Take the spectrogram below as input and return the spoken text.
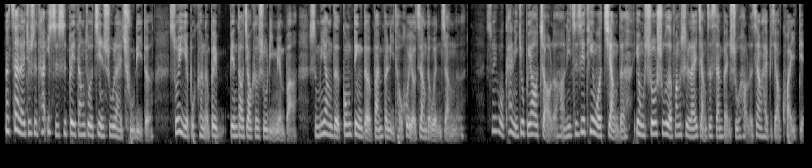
那再来就是，它一直是被当作禁书来处理的，所以也不可能被编到教科书里面吧？什么样的公定的版本里头会有这样的文章呢？所以我看你就不要找了哈，你直接听我讲的，用说书的方式来讲这三本书好了，这样还比较快一点。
